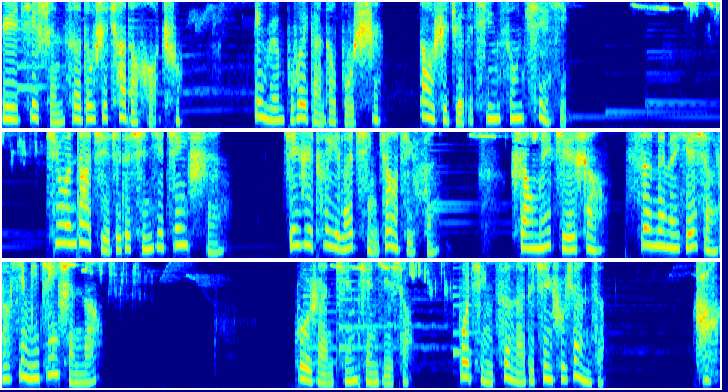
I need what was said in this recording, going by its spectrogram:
语气神色都是恰到好处，令人不会感到不适。倒是觉得轻松惬意。听闻大姐姐的琴艺精神，今日特意来请教几分。赏梅节上，四妹妹也想要一鸣惊人呢。顾阮甜甜一笑，不请自来的进入院子。啊，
